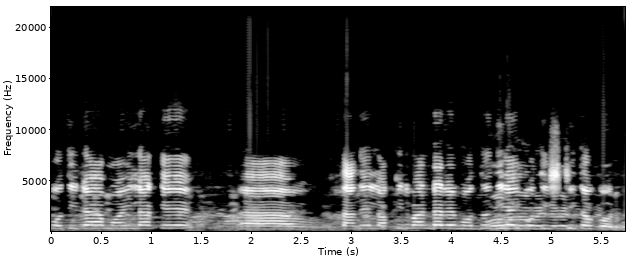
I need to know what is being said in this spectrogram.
প্রতিটা মহিলাকে তাদের লক্ষ্মীর ভাণ্ডারের মধ্য দিয়েই প্রতিষ্ঠিত করব।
